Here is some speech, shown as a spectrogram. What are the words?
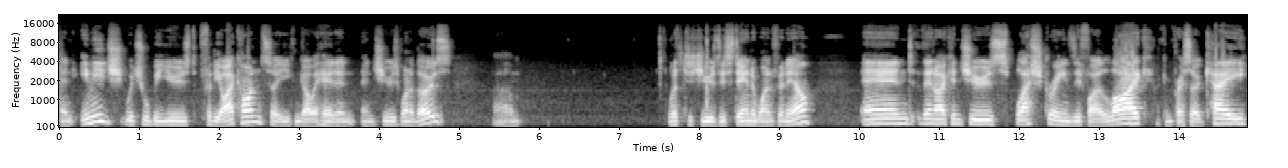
an image which will be used for the icon so you can go ahead and, and choose one of those. Um, let's just use this standard one for now and then I can choose splash screens if I like. I can press OK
